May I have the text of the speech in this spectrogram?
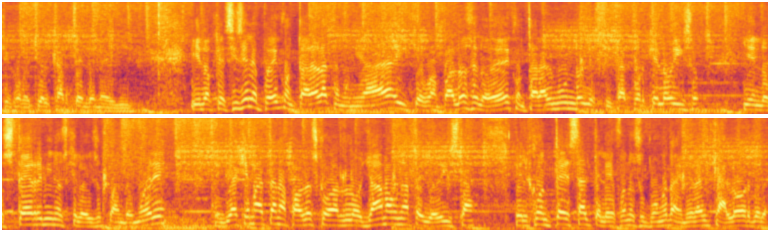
que cometió el cartel de Medellín. Y lo que sí se le puede contar a la comunidad y que Juan Pablo se lo debe contar al mundo y explicar por qué lo hizo y en los términos que lo hizo cuando muere, el día que matan a Pablo Escobar lo llama una periodista, él contesta al teléfono, supongo también era el calor, de lo-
